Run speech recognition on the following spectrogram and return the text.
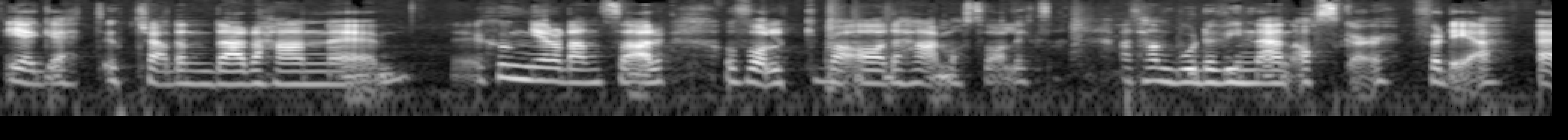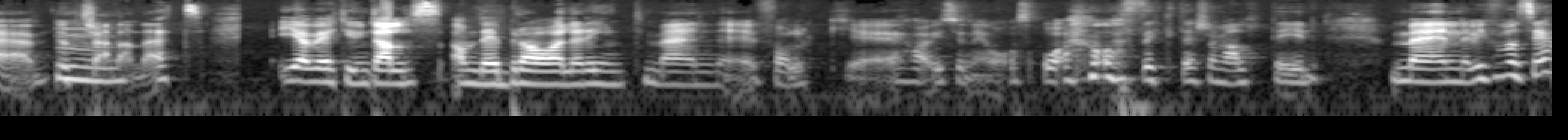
eget uppträdande där han eh, sjunger och dansar och folk bara ja det här måste vara liksom att han borde vinna en Oscar för det eh, uppträdandet. Jag vet ju inte alls om det är bra eller inte men eh, folk eh, har ju sina ås- åsikter som alltid. Men vi får väl se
